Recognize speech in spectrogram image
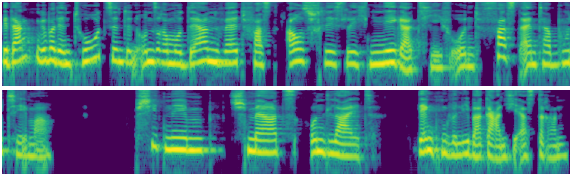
Gedanken über den Tod sind in unserer modernen Welt fast ausschließlich negativ und fast ein Tabuthema. Abschied nehmen, Schmerz und Leid. Denken wir lieber gar nicht erst dran.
